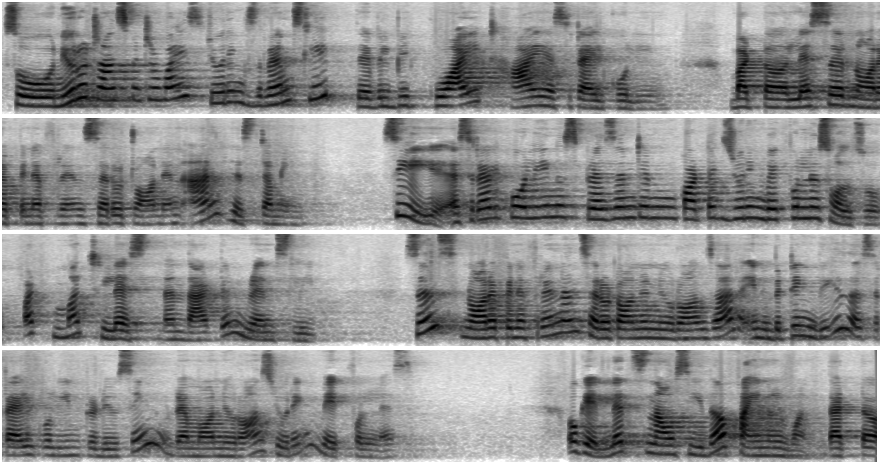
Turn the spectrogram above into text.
So, neurotransmitter wise during REM sleep there will be quite high acetylcholine but uh, lesser norepinephrine, serotonin and histamine. See, acetylcholine is present in cortex during wakefulness also, but much less than that in REM sleep. Since norepinephrine and serotonin neurons are inhibiting these acetylcholine producing REM neurons during wakefulness. Okay, let's now see the final one that uh,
